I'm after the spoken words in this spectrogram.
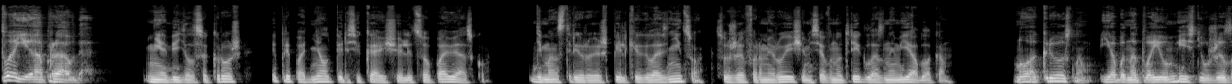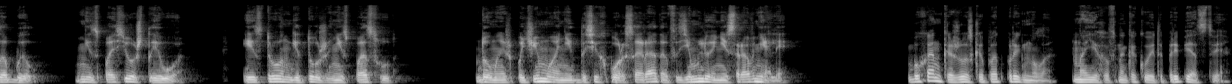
«Твоя правда», – не обиделся Крош и приподнял пересекающее лицо повязку демонстрируя шпильке глазницу с уже формирующимся внутри глазным яблоком. «Ну о крестном я бы на твоем месте уже забыл. Не спасешь ты его. И стронги тоже не спасут. Думаешь, почему они до сих пор Саратов с землей не сравняли?» Буханка жестко подпрыгнула, наехав на какое-то препятствие.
